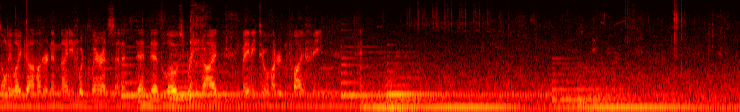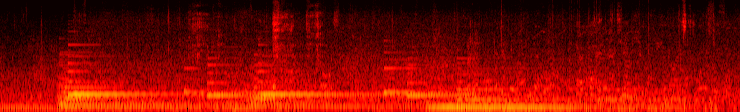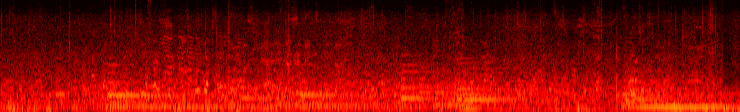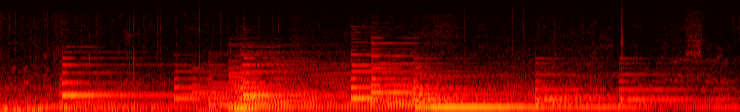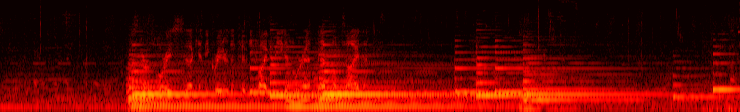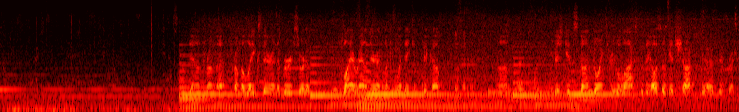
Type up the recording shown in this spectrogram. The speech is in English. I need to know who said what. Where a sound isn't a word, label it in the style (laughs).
Speaker 1: is only like a 190 foot clearance and it's dead, dead low spring tide, maybe 205 feet. Lakes there, and the birds sort of fly around there and look at what they can pick up. (laughs) Um, fish get stung going through the locks, but they also get shocked uh, if they're fresh.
